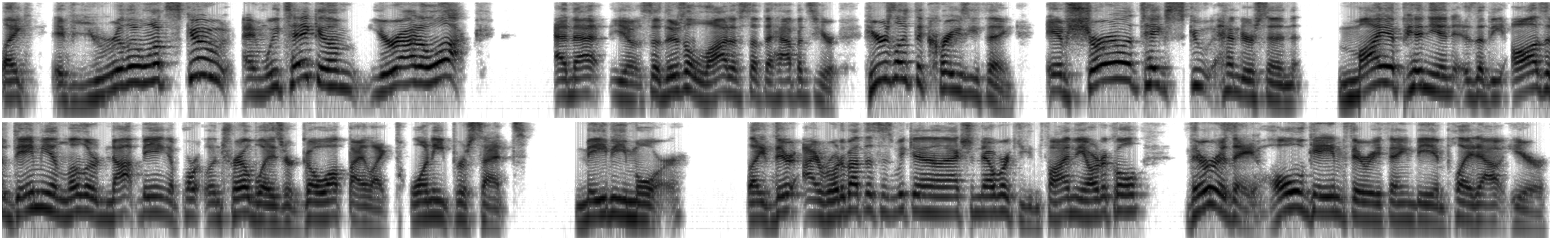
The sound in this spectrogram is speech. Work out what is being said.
Like, if you really want Scoot and we take him, you're out of luck. And that, you know, so there's a lot of stuff that happens here. Here's like the crazy thing. If Charlotte takes Scoot Henderson, my opinion is that the odds of Damian Lillard not being a Portland Trailblazer go up by like 20%, maybe more. Like there, I wrote about this this weekend on Action Network. You can find the article. There is a whole game theory thing being played out here.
